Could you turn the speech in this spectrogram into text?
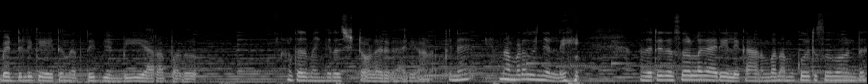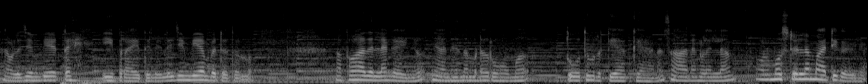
ബെഡിൽ കയറ്റി നിർത്തി ജമ്പി ചെയ്യാറ്. അപ്പോൾ അത് അവൾക്കത് ഭയങ്കര ഇഷ്ടമുള്ളൊരു കാര്യമാണ്. പിന്നെ നമ്മുടെ കുഞ്ഞല്ലേ അതൊരു രസമുള്ള കാര്യമല്ലേ. കാണുമ്പോൾ നമുക്കൊരു സുഖമുണ്ട്. അവൾ ജമ്പിയട്ടെ ഈ പ്രായത്തിലല്ലേ ജമ്പിയാൻ പറ്റത്തുള്ളൂ. അപ്പോൾ അതെല്ലാം കഴിഞ്ഞു. ഞാൻ നമ്മുടെ റൂം തൂത്ത് വൃത്തിയാക്കുകയാണ്. സാധനങ്ങളെല്ലാം ഓൾമോസ്റ്റ് എല്ലാം മാറ്റി കഴിഞ്ഞു.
